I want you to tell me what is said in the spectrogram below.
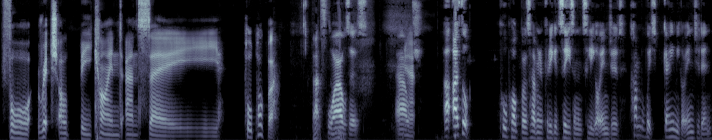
For Rich, I'll be kind and say Paul Pogba. That's Wowzers. Ouch. I, I thought Paul Pogba was having a pretty good season until he got injured. I can't remember which game he got injured in.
